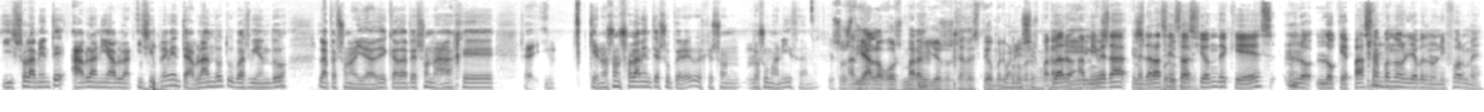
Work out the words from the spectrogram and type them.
Y solamente hablan y hablan. Y simplemente hablando, tú vas viendo la personalidad de cada personaje. O sea, y que no son solamente superhéroes, que son los humanizan. ¿no? Esos A mí- diálogos maravillosos que hace este hombre, por lo menos Buenísimo. para Claro, mí, a mí me da, es me da la brutal. sensación de que es lo, lo que pasa cuando lo llevan el uniforme.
